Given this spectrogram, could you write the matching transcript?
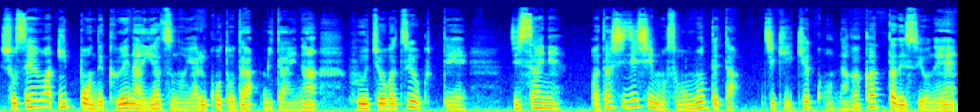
所詮は一本で食えないやつのやることだみたいな風潮が強くて実際ね私自身もそう思ってた時期結構長かったですよね。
